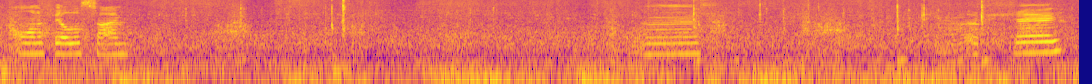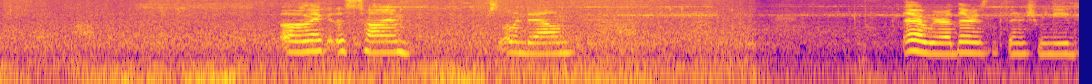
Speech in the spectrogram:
I don't want to fail this time. Uh, okay. I'll make it this time. I'm slowing down. There we are. There's the finish we need.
